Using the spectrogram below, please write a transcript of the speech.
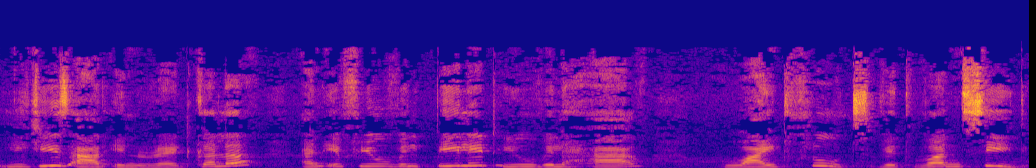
lychees are in red color and if you will peel it you will have white fruits with one seed.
